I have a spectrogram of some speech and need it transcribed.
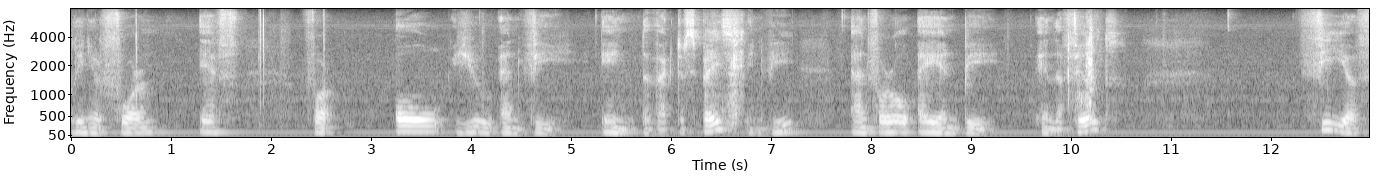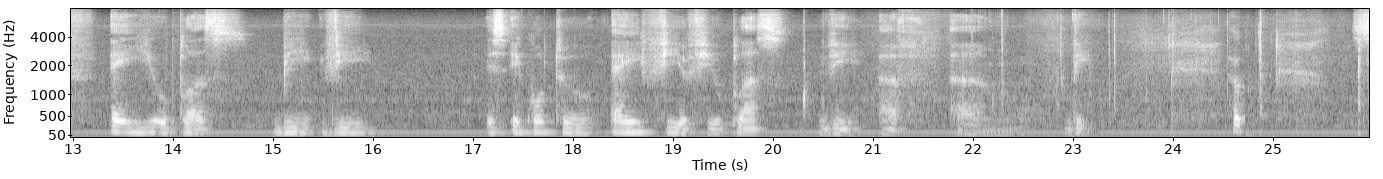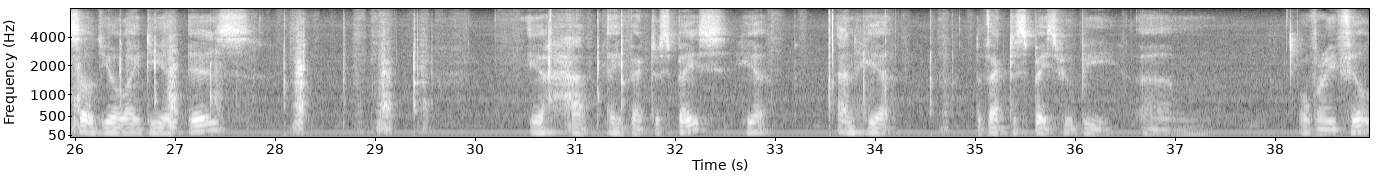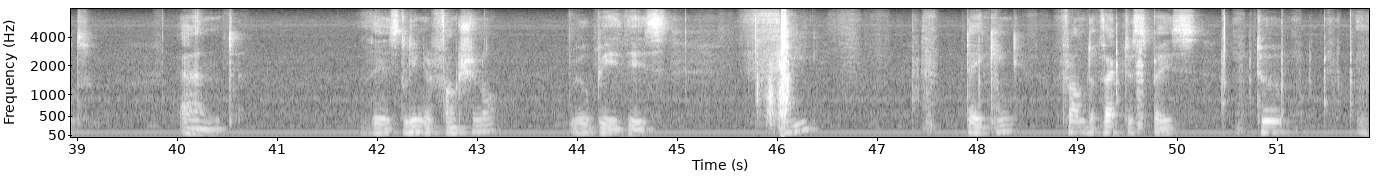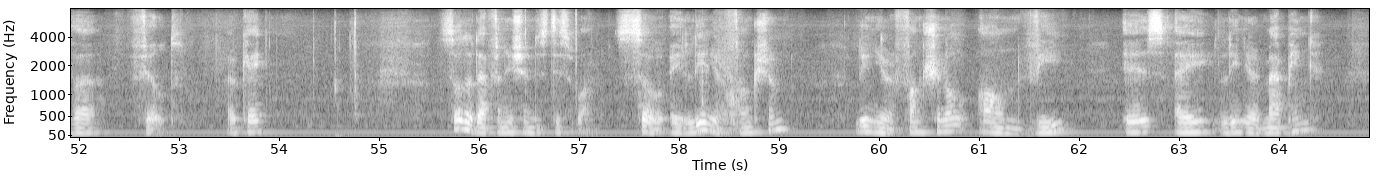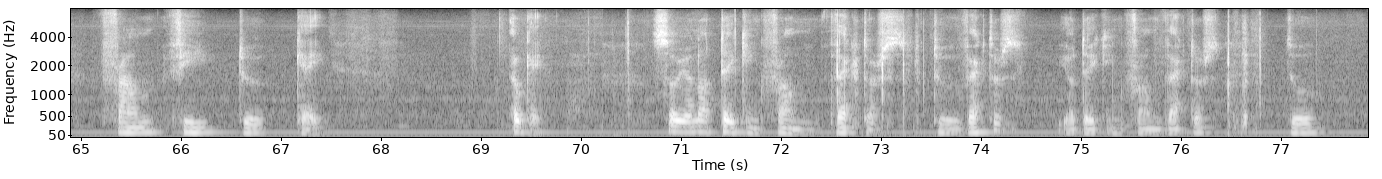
linear form if for all u and v in the vector space in V and for all a and b in the field phi of au plus bv is equal to a phi of u plus v of um, v. Okay. So the whole idea is you have a vector space here and here the vector space will be um, over a field and this linear functional will be this phi taking from the vector space to the field okay? So the definition is this one. So a linear function linear functional on V is a linear mapping from V to K. Okay, so you're not taking from vectors to vectors, you're taking from vectors to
